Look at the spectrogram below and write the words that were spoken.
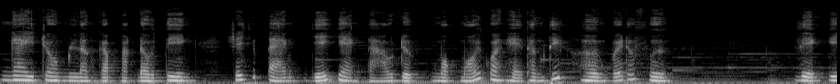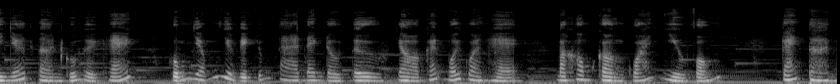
ngay trong lần gặp mặt đầu tiên sẽ giúp bạn dễ dàng tạo được một mối quan hệ thân thiết hơn với đối phương. Việc ghi nhớ tên của người khác cũng giống như việc chúng ta đang đầu tư cho các mối quan hệ mà không cần quá nhiều vốn. Cái tên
